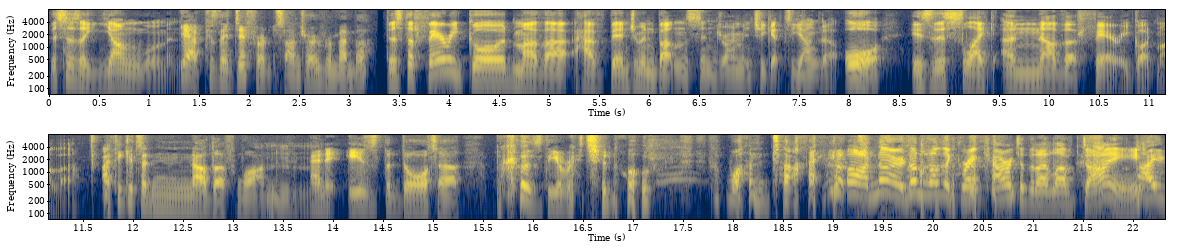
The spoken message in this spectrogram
This is a young woman. Yeah, because they're different, Sandro. Remember? Does the fairy godmother have Benjamin Button syndrome and she gets younger, or is this like another fairy godmother? I think it's another one, hmm. and it is the daughter because the original one died. Oh no, not another great character that I love dying. I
